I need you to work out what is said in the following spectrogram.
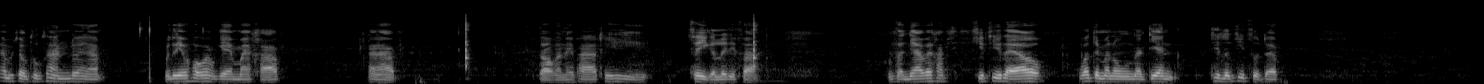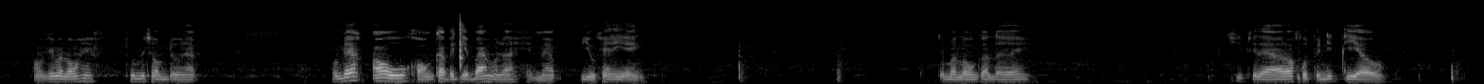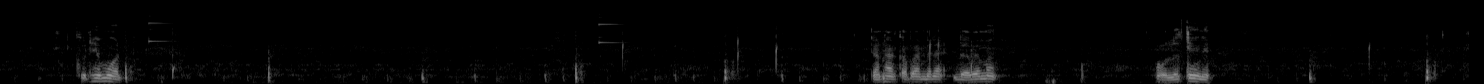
ท่านผู้ชมทุกท่านด้วยนะครับ วันนี้มาพบกับเกม Minecraft นะครับ ต่อกันในพาร์ทที่สี่กันเลยดีฝ่าผมสัญญาไว้ครับ คลิปที่แล้ว ว่าจะมาลงดันเจียนที่ลึกที่สุดครับ ผมจะมาลงให้ท่านผู้ชมดูนะครับ ผมได้เอาของกลับไปเก็บบ้านหมดแล้ว เห็นไหมครับมีอยู่แค่นี้เอง จะมาลงกันเลย คลิปที่แล้วเราขุดไปนิดเดียว ขุดให้หมด จนทางกลับบ้านไม่ได้ เหลือไว้มั่งโหลึกจังเนี่ย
